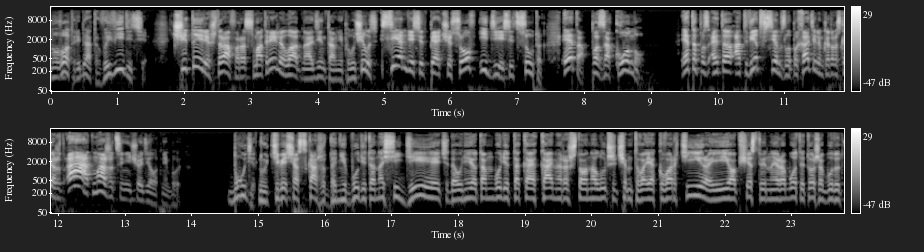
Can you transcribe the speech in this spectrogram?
ну вот, ребята, вы видите, 4 штрафа рассмотрели, ладно, один там не получилось, 75 часов и 10 суток. Это по закону. Это, это ответ всем злопыхателям, которые скажут, а, отмажется, ничего делать не будет. Будет. Ну, тебе сейчас скажут, да не будет она сидеть, да у нее там будет такая камера, что она лучше, чем твоя квартира, и ее общественные работы тоже будут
